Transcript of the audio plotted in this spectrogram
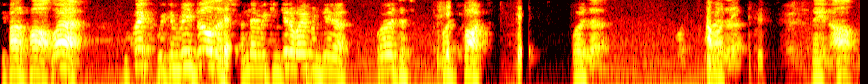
You found a part. Where? Quick, we can rebuild it, and then we can get away from here. Where is it? Where's the part? Where is it? Where I'm where on it. it? No, you're not.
